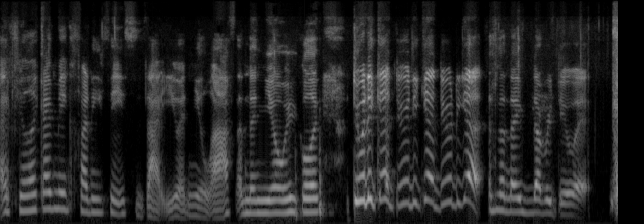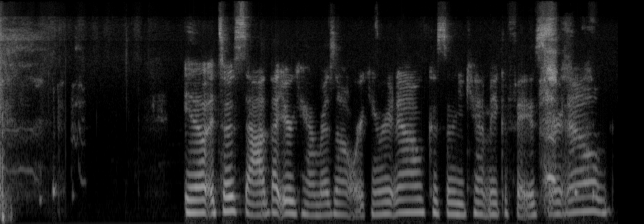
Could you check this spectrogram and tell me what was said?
I feel like I make funny faces at you and you laugh, and then you always go like, "Do it again, do it again, do it again," and then I never do it. you know, it's so sad that your camera's not working right now because then you can't make a face right now.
